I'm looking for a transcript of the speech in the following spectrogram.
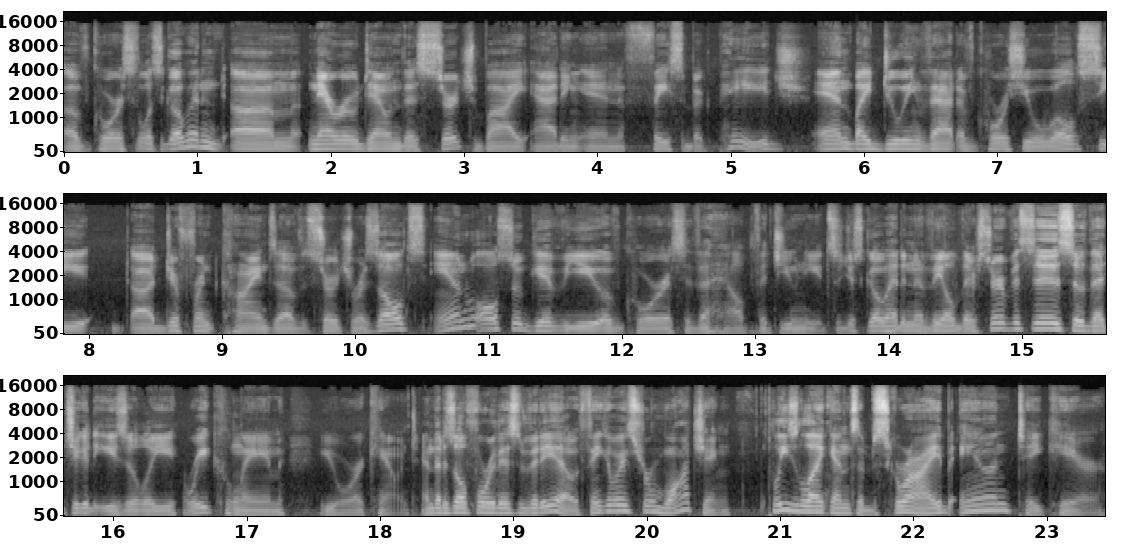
of course, let's go ahead and um, narrow down this search by adding in Facebook page. And by doing that, of course, you will see uh, different kinds of search results, and will also give you, of course, the help that you need. So just go ahead and avail their services so that you can easily reclaim your account. And that is all for this video. Thank you guys for watching. Please like and subscribe and take care.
